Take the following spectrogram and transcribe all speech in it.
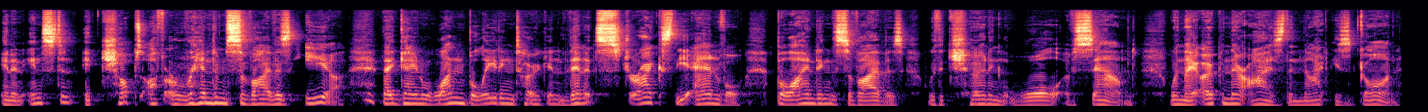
In an instant, it chops off a random survivor's ear. They gain one bleeding token, then it strikes the anvil, blinding the survivors with a churning wall of sound. When they open their eyes, the knight is gone,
